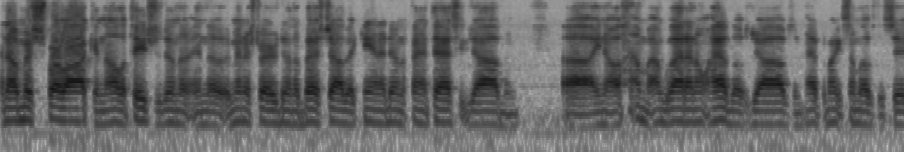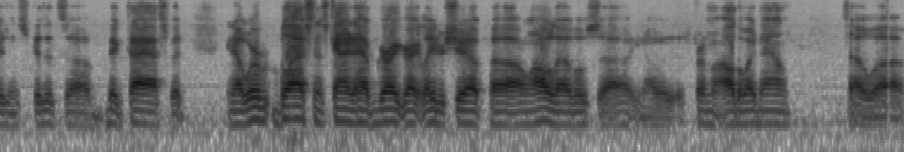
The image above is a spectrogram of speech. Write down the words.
I know Mr. Spurlock and all the teachers doing the, and the administrators doing the best job they can. They're doing a fantastic job, and uh, you know I'm, I'm glad I don't have those jobs and have to make some of those decisions because it's a big task. But you know we're blessed in this county to have great, great leadership uh, on all levels. Uh, you know from all the way down. So uh,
